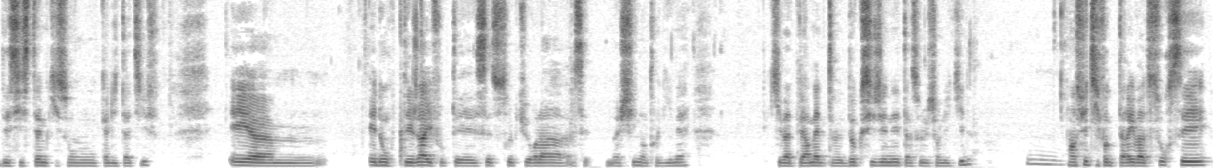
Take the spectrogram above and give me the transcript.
des systèmes qui sont qualitatifs. Et, et donc déjà, il faut que tu aies cette structure-là, cette machine, entre guillemets, qui va te permettre d'oxygéner ta solution liquide. Mmh. Ensuite, il faut que tu arrives à te sourcer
